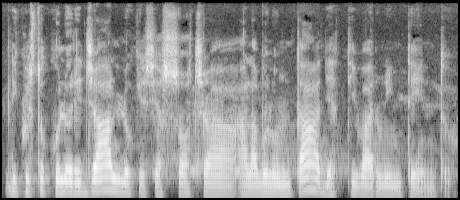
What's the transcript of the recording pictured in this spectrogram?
di questo colore giallo che si associa alla volontà di attivare un intento.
